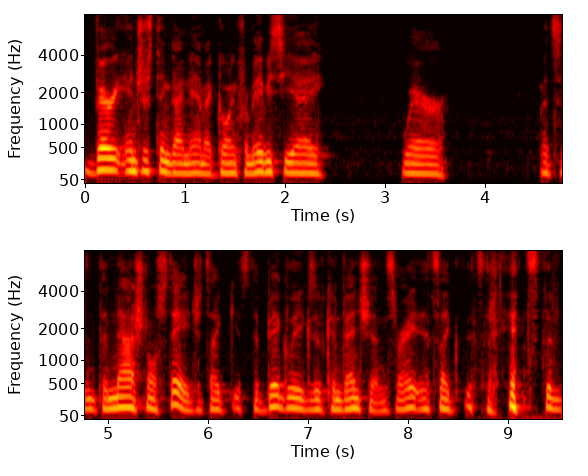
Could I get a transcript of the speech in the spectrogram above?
very interesting dynamic going from ABCA where it's the national stage. It's like it's the big leagues of conventions, right? It's like it's the, it's the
